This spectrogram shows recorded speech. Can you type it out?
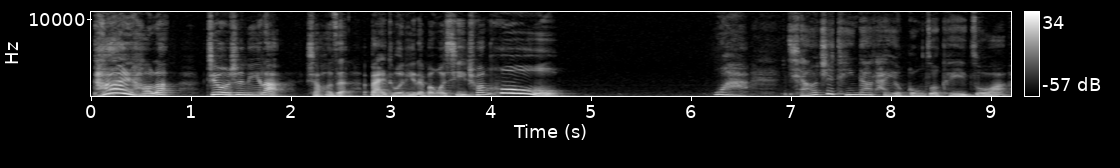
太好了，就是你了。小猴子，拜托你来帮我洗窗户。哇，乔治听到他有工作可以做啊，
